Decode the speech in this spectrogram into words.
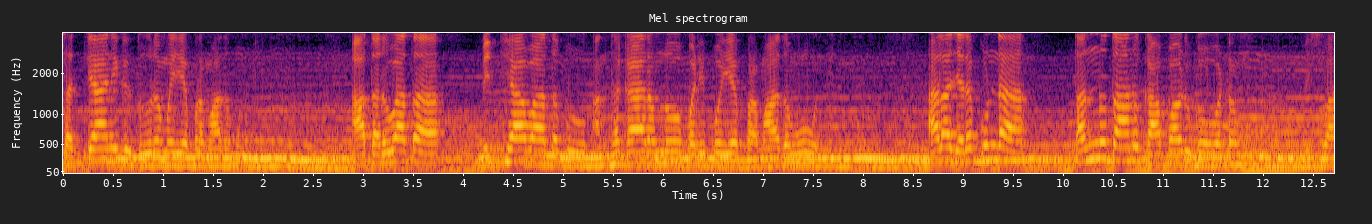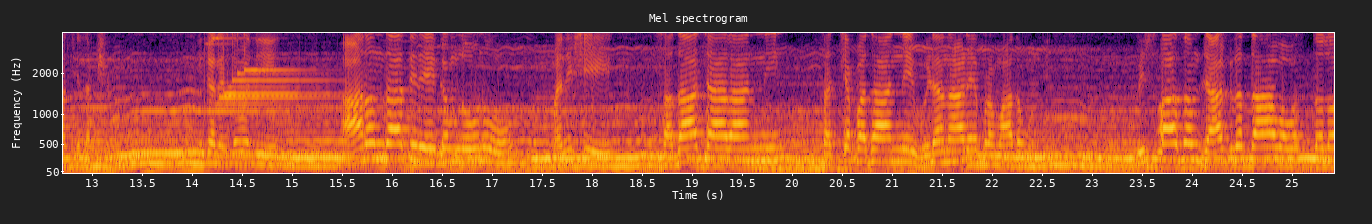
సత్యానికి దూరమయ్యే ప్రమాదం ఉంది. ఆ తరువాత మిథ్యావాతపు అంధకారంలో పడిపోయే ప్రమాదము ఉంది. అలా జరగకుండా తన్ను తాను కాపాడుకోవటం విశ్వాసి లక్షణం. ఇంకా రెండవది ఆనందాతిరేకంలోనూ మనిషి సదాచారాన్ని సత్యపదాన్ని విడనాడే ప్రమాదం ఉంది. విశ్వాసం జాగ్రత్త వ్యవస్థలో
